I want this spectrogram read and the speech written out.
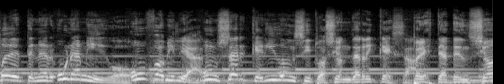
puede tener un amigo, un familiar, un ser querido en situación de riqueza. Preste atención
